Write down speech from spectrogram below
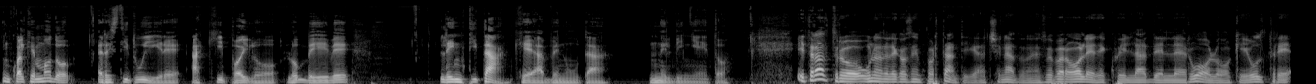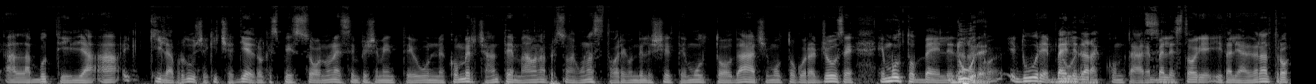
in qualche modo restituire a chi poi lo, lo beve l'entità che è avvenuta nel vigneto. E tra l'altro una delle cose importanti che ha accennato nelle sue parole è quella del ruolo che oltre alla bottiglia ha chi la produce, chi c'è dietro, che spesso non è semplicemente un commerciante, ma una persona con una storia, con delle scelte molto audaci, molto coraggiose e molto belle, dure, da, racco- e dure belle dure. da raccontare, sì. belle storie italiane. Tra l'altro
